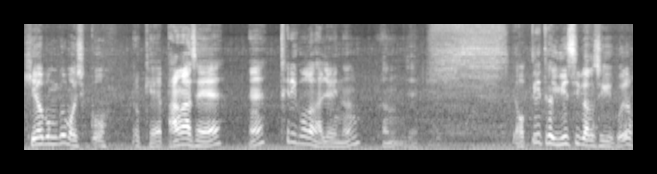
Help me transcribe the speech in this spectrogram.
기어봉도 멋있고, 이렇게 방아쇠, 예? 트리거가 달려 있는 그런 이제 업데이트가 USB 방식이고요.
